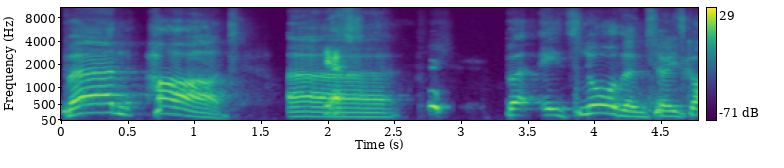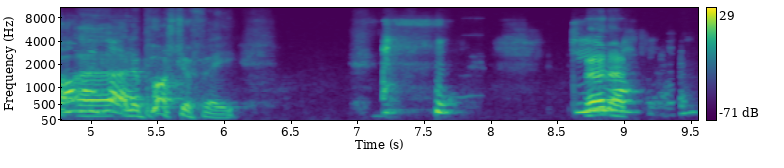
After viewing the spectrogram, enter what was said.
burn hard. Uh, But it's northern, so he's got Oh uh, an apostrophe. Do you Bernard. reckon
